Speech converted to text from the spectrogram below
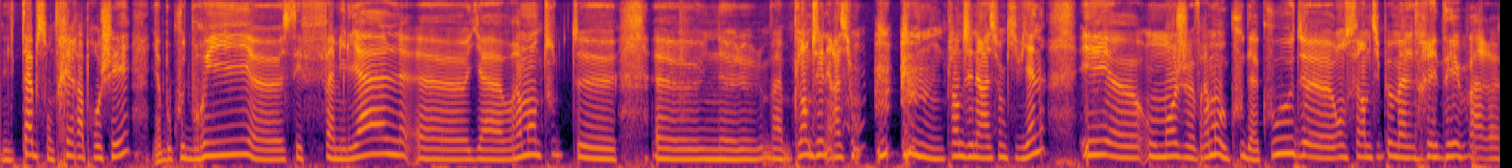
les tables sont très rapprochées. Il y a beaucoup de bruit. euh, c'est familial. euh, il y a vraiment toute euh, euh, une, bah, plein de générations, plein de générations qui viennent. Et euh, on mange vraiment au coude à coude. Euh, on se fait un petit peu maltraiter par euh,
